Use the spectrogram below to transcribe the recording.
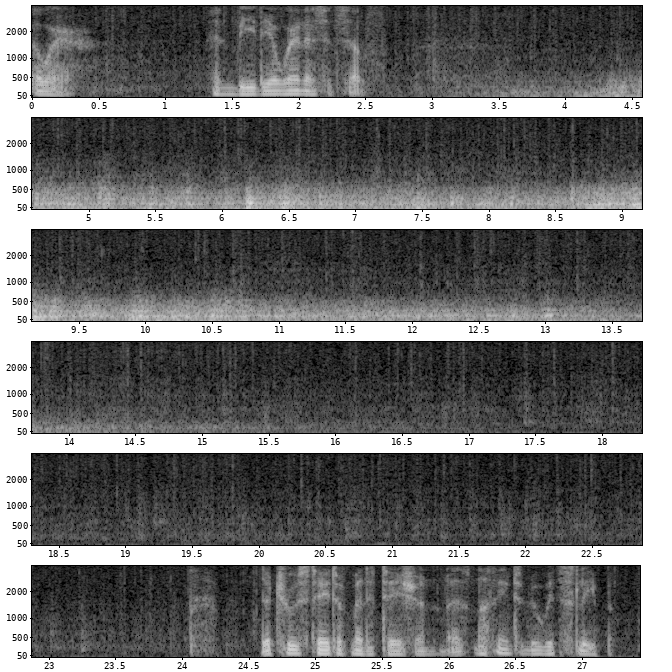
aware and be the awareness itself. The true state of meditation has nothing to do with sleep.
